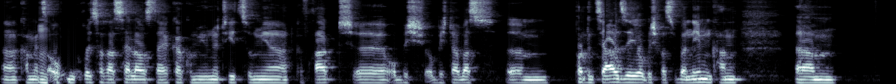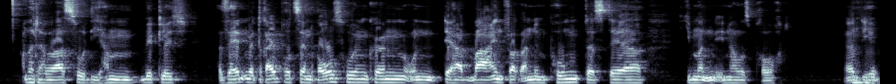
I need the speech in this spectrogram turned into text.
Äh, kam jetzt mhm. auch ein größerer Seller aus der Hacker-Community zu mir, hat gefragt, äh, ob, ich, ob ich da was ähm, Potenzial sehe, ob ich was übernehmen kann. Ähm, aber da war es so, die haben wirklich, Also hätten wir drei Prozent rausholen können und der war einfach an dem Punkt, dass der jemanden in-house braucht. Ja, mhm. die,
